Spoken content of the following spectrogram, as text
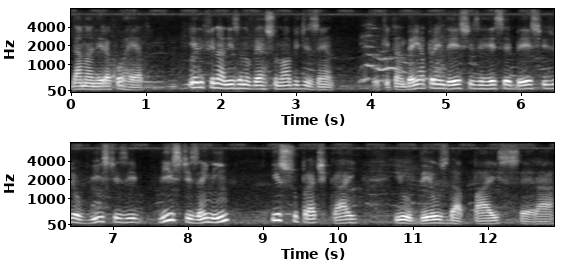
da maneira correta. E ele finaliza no verso 9 dizendo: O que também aprendestes e recebestes e ouvistes e vistes em mim, isso praticai, e o Deus da paz será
